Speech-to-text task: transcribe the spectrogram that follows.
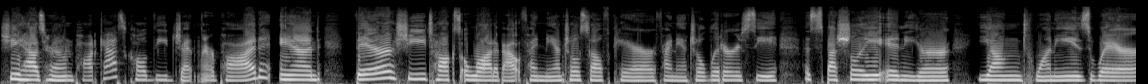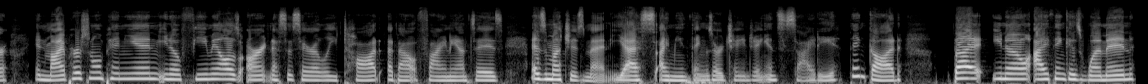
She has her own podcast called The Gentler Pod, and there she talks a lot about financial self care, financial literacy, especially in your young 20s, where, in my personal opinion, you know, females aren't necessarily taught about finances as much as men. Yes, I mean, things are changing in society, thank God, but, you know, I think as women,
